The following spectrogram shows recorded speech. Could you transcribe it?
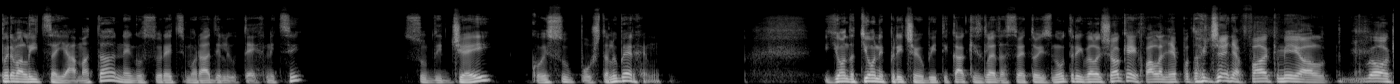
prva lica Jamata, nego su recimo radili u tehnici, su DJ koji su puštali u Berhemu. I onda ti oni pričaju biti kako izgleda sve to iznutra i veliš, ok, hvala lijepo, doviđenja, fuck me, ali ok,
